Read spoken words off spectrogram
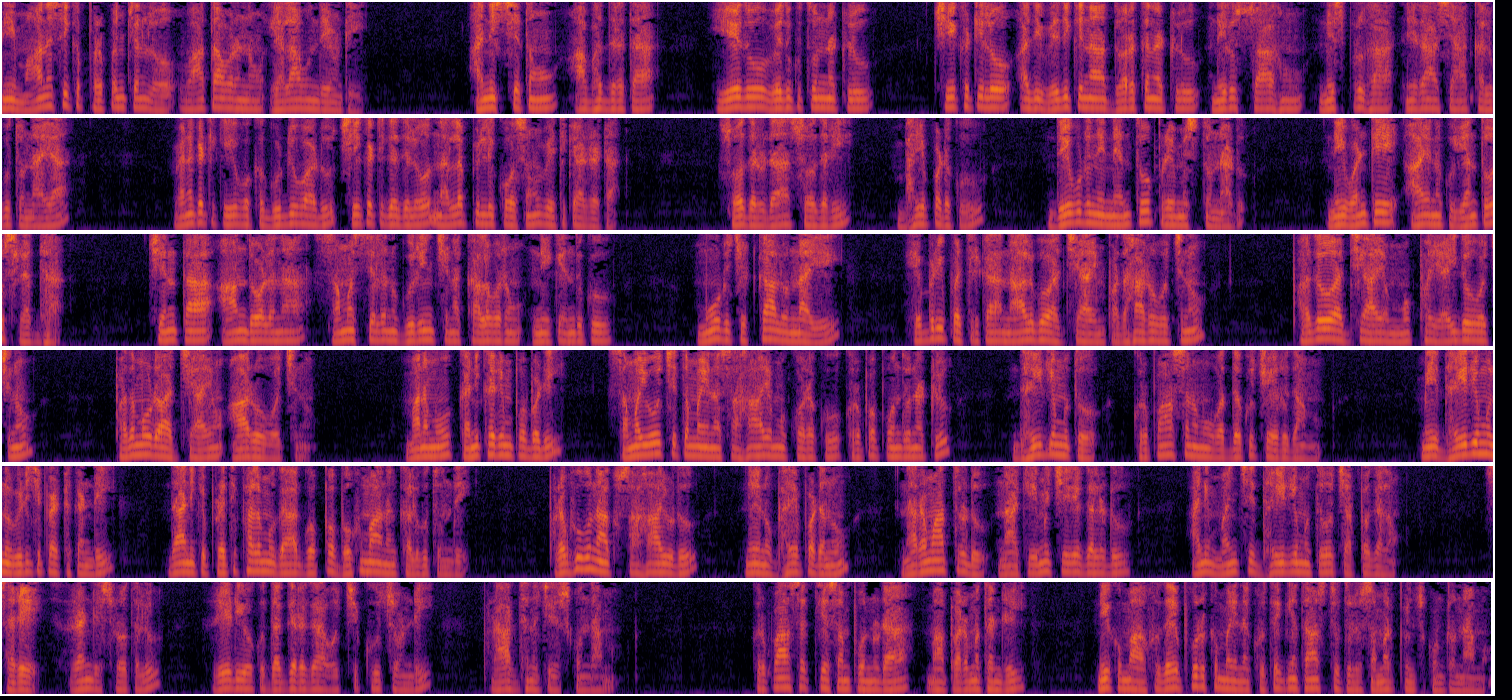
మీ మానసిక ప్రపంచంలో వాతావరణం ఎలా ఉందేమిటి? అనిశ్చితం అభద్రత ఏదో వెదుకుతున్నట్లు చీకటిలో అది వెదికినా దొరకనట్లు నిరుత్సాహం నిస్పృహ నిరాశ కలుగుతున్నాయా? వెనకటికి ఒక గుడ్డివాడు చీకటి గదిలో నల్లపిల్లి కోసం వెతికాడట. సోదరుడా సోదరి భయపడకు. దేవుడు నిన్నెంతో ప్రేమిస్తున్నాడు. నీవంటే ఆయనకు ఎంతో శ్రద్ధ. చింత ఆందోళన సమస్యలను గురించిన కలవరం నీకెందుకు? మూడు చిట్కాలున్నాయి. హెబ్రి పత్రిక నాలుగో అధ్యాయం పదహారో వచనం పదో అధ్యాయం ముప్పై ఐదో వచనం పదమూడో అధ్యాయం ఆరో వచనం. మనము కనికరింపబడి సమయోచితమైన సహాయము కొరకు కృప పొందునట్లు ధైర్యముతో కృపాసనము వద్దకు చేరుదాము. మీ ధైర్యమును విడిచిపెట్టకండి. దానికి ప్రతిఫలముగా గొప్ప బహుమానం కలుగుతుంది. ప్రభువు నాకు సహాయుడు నేను భయపడను నరమాత్రుడు నాకేమి చేయగలడు అని మంచి ధైర్యముతో చెప్పగలం. సరే రండి శ్రోతలు రేడియోకు దగ్గరగా వచ్చి కూర్చోండి ప్రార్థన చేసుకుందాము. కృపాసత్య సంపూర్ణుడా మా పరమతండ్రి నీకు మా హృదయపూర్వకమైన కృతజ్ఞతాస్థుతులు సమర్పించుకుంటున్నాము.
